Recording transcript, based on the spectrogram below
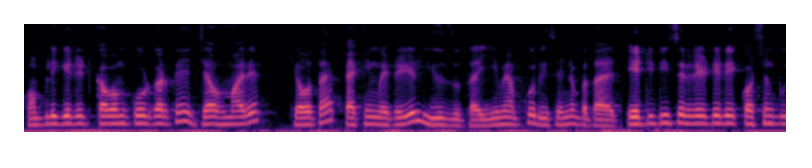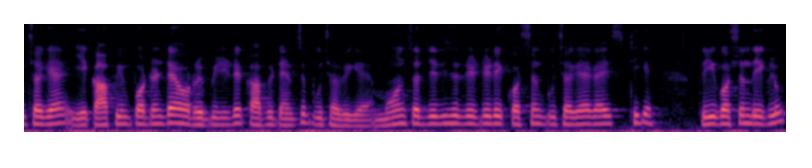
कॉम्प्लिकेटेड कब हम कोड करते हैं? जब हमारे क्या होता है? पैकिंग मटेरियल यूज़ होता है। ये मैं आपको रिसेंट में बताया एटीटी से रिलेटेड एक क्वेश्चन पूछा गया है। ये काफ़ी इंपॉर्टेंट है और रिपीटेड है, काफ़ी टाइम से पूछा भी गया है। मोन सर्जरी से रिलेटेड एक क्वेश्चन पूछा गया गाइस ठीक है? तो ये क्वेश्चन देख लो।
